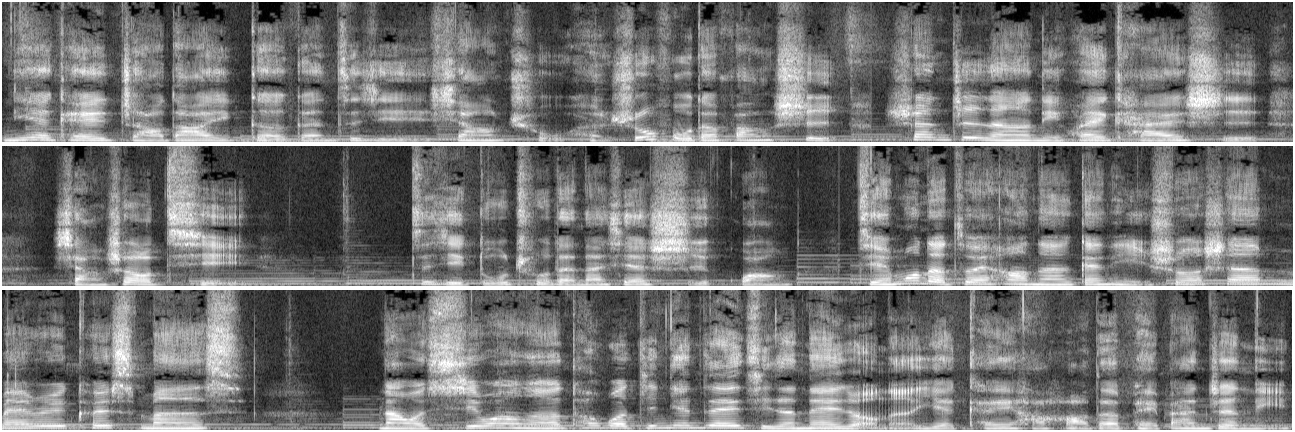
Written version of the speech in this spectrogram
你也可以找到一个跟自己相处很舒服的方式，甚至呢，你会开始享受起自己独处的那些时光。节目的最后呢，跟你说声 Merry Christmas。那我希望呢，透过今天这一集的内容呢，也可以好好的陪伴着你。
